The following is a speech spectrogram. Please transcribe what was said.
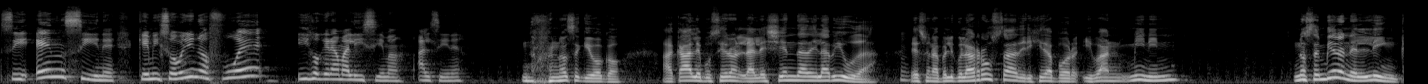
Sí, en cine, que mi sobrino fue y dijo que era malísima al cine. No, no se equivocó. Acá le pusieron La leyenda de la viuda. Es una película rusa dirigida por Iván Minin. Nos enviaron el link,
